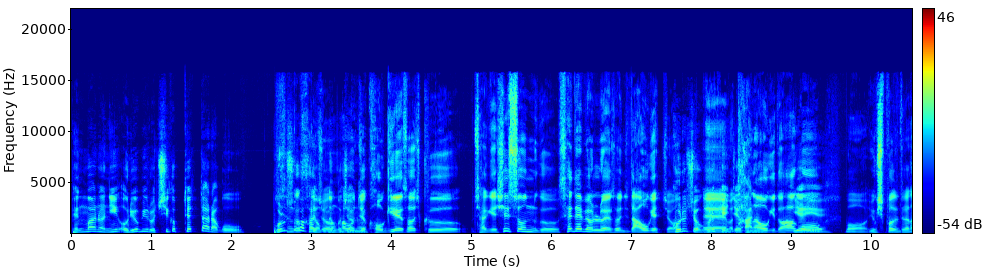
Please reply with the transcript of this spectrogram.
100만 원이 의료비로 지급됐다라고 볼 수밖에. 없는 하고 거잖아요. 이제 거기에서 그 자기의 실손 그 세대별로 해서 이제 나오겠죠. 그렇죠. 그렇게 뭐 이제 다 가- 나오기도 하고 예, 예. 뭐 60%가 나오기도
